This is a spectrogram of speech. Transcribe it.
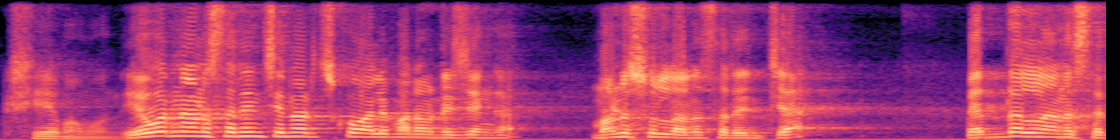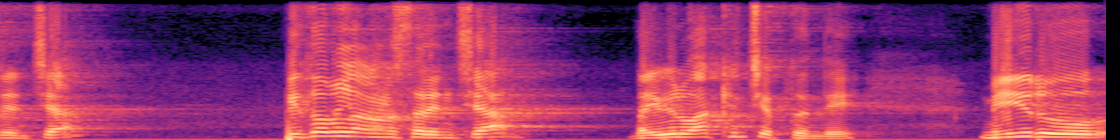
క్షేమం ఉంది. ఎవరిని అనుసరించి నడుచుకోవాలి మనం నిజంగా? మనుషులను అనుసరించా? పెద్దలను అనుసరించా? పితరులను అనుసరించా? బైబిల్ వాక్యం చెప్తుంది. మీరు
